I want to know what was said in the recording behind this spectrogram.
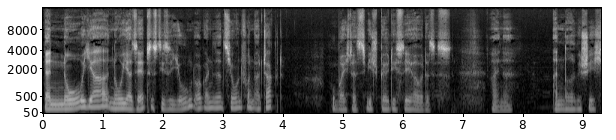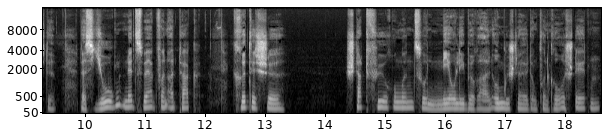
Dann NOJA. NOJA selbst ist diese Jugendorganisation von Attakt wobei ich das zwiespältig sehe, aber das ist eine andere Geschichte. Das Jugendnetzwerk von Attac, kritische Stadtführungen zur neoliberalen Umgestaltung von Großstädten,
